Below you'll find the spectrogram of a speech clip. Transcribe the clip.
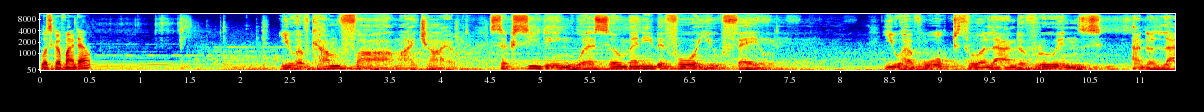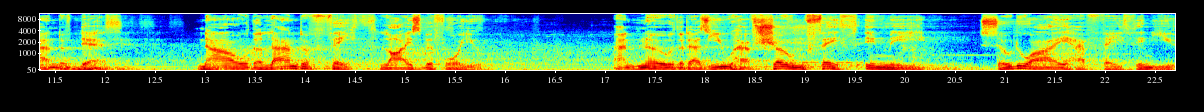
Let's go find out. You have come far, my child, succeeding where so many before you failed. You have walked through a land of ruins and a land of death. Now the land of faith lies before you. And know that as you have shown faith in me, so do I have faith in you.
